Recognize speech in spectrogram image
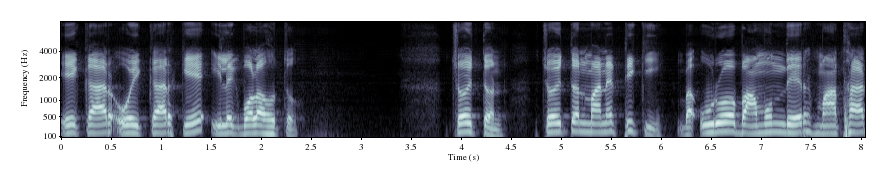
একার ওইকারকে ইলেক বলা হতো। চৈতন। চৈতন মানে টিকি বা উড়ো বামুনদের মাথার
